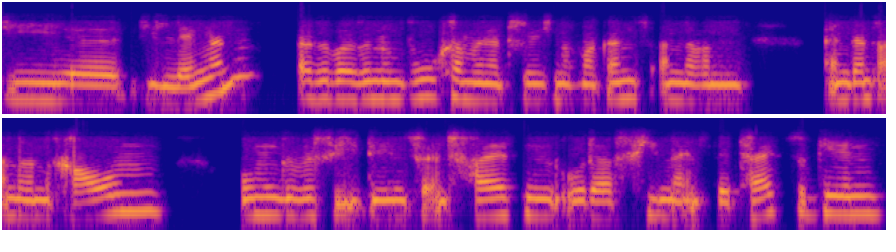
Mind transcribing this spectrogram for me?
die, die Längen. Also bei so einem Buch haben wir natürlich nochmal ganz anderen, einen ganz anderen Raum, um gewisse Ideen zu entfalten oder viel mehr ins Detail zu gehen.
